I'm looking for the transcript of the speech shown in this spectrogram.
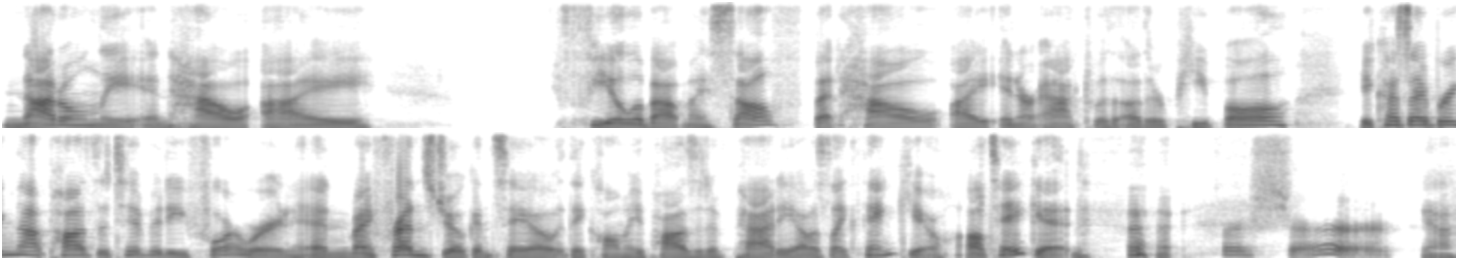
not only in how I feel about myself, but how I interact with other people because I bring that positivity forward. And my friends joke and say, oh, they call me positive Patty. I was like, thank you. I'll take it. For sure. Yeah.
